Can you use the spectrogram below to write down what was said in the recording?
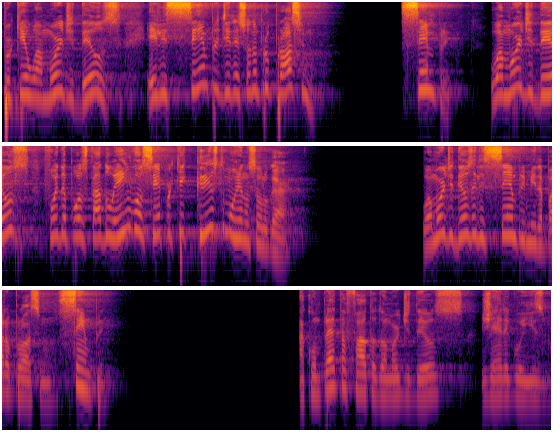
Porque o amor de Deus, ele sempre direciona para o próximo. Sempre. O amor de Deus foi depositado em você porque Cristo morreu no seu lugar. O amor de Deus, ele sempre mira para o próximo, sempre. A completa falta do amor de Deus gera egoísmo.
